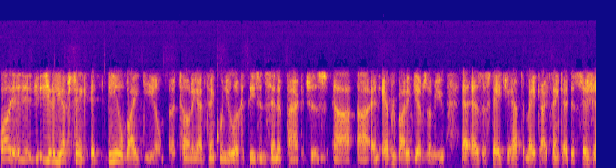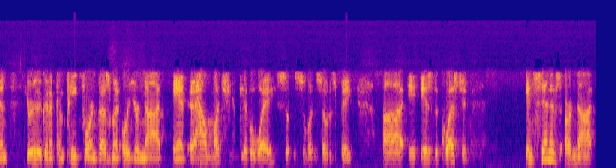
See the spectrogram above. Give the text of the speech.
Well, you know, you have to take it deal by deal, uh, Tony. I think when you look at these incentive packages, uh, uh, and everybody gives them, you as a state, you have to make, I think, a decision. You're either going to compete for investment or you're not, and how much you give away, so so, so to speak, uh, is the question. Incentives are not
